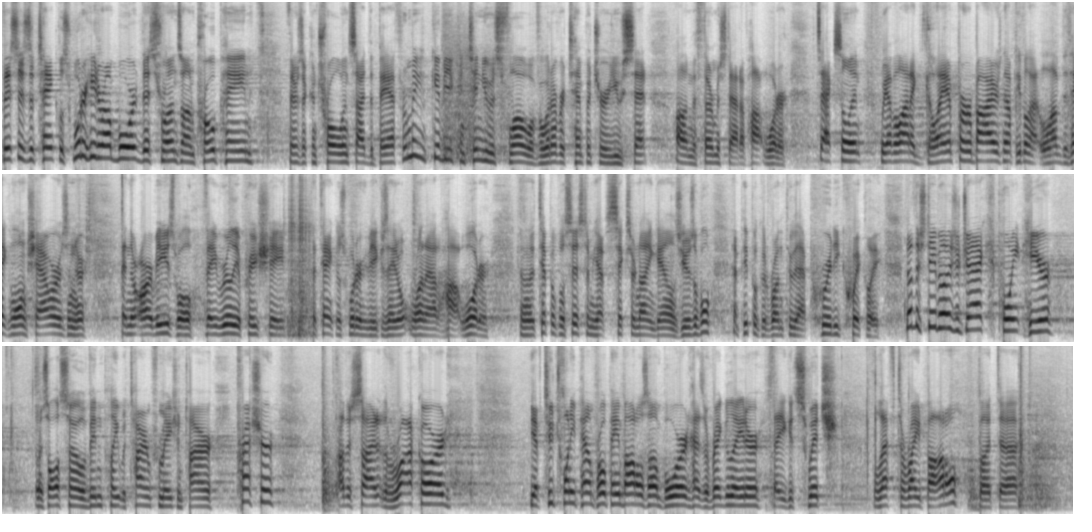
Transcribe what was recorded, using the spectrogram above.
This is a tankless water heater on board. This runs on propane. There's a control inside the bathroom. We give you continuous flow of whatever temperature you set on the thermostat of hot water. It's excellent. We have a lot of glamper buyers now, people that love to take long showers in their, in their RVs. Well, they really appreciate the tankless water heater because they don't run out of hot water. In the typical system, you have six or nine gallons usable, and people could run through that pretty quickly. Another stabilizer jack point here. There's also a VIN plate with tire information, tire pressure, other side of the rock guard. You have two 20 pound propane bottles on board, has a regulator that you could switch left to right bottle, but uh,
